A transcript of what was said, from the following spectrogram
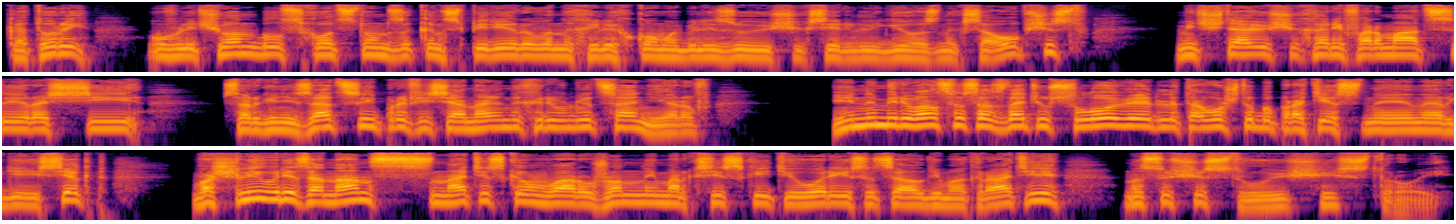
который увлечен был сходством законспирированных и легко мобилизующихся религиозных сообществ, мечтающих о реформации России, с организацией профессиональных революционеров, и намеревался создать условия для того, чтобы протестные энергии сект вошли в резонанс с натиском вооруженной марксистской теории социал-демократии на существующий строй.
